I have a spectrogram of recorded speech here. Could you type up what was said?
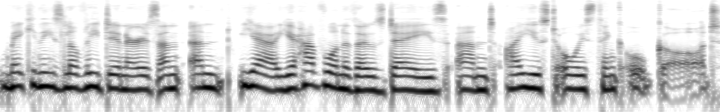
making these lovely dinners. And, and yeah, you have one of those days. And I used to always think, oh God,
